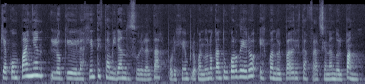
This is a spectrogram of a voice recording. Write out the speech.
que acompañan lo que la gente está mirando sobre el altar. Por ejemplo, cuando uno canta un cordero es cuando el padre está fraccionando el pan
